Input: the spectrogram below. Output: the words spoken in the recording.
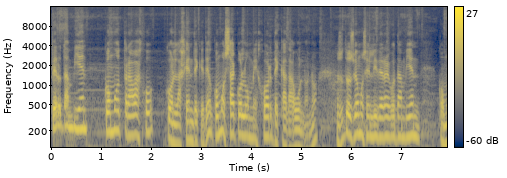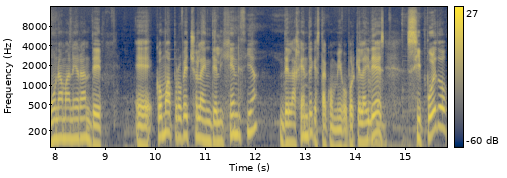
pero también cómo trabajo con la gente que tengo, cómo saco lo mejor de cada uno. ¿no? Nosotros vemos el liderazgo también como una manera de eh, cómo aprovecho la inteligencia de la gente que está conmigo, porque la idea es, si puedo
